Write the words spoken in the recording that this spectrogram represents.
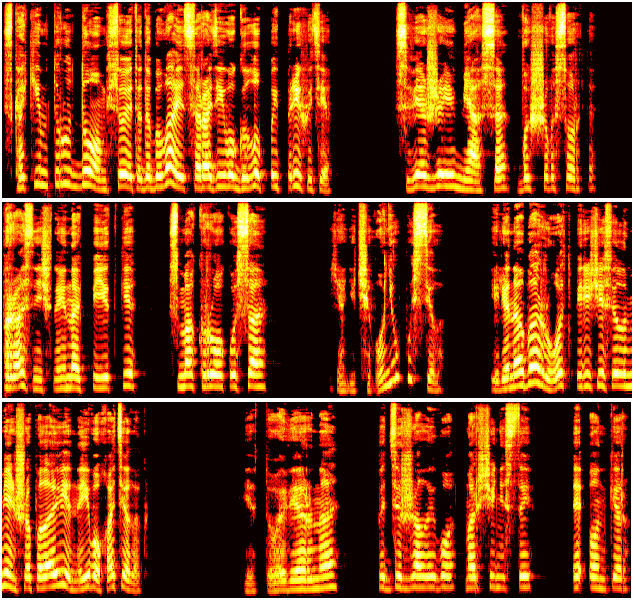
с каким трудом все это добывается ради его глупой прихоти. Свежее мясо высшего сорта, праздничные напитки, смак рокуса. Я ничего не упустила? Или наоборот, перечислил меньше половины его хотелок? «И то верно», — поддержал его морщинистый Эонкер.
